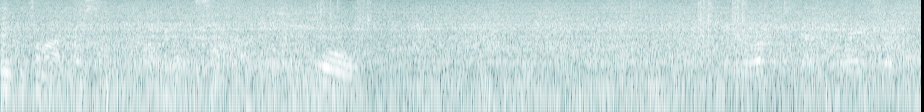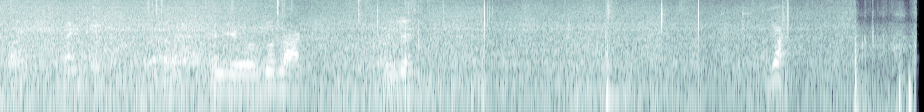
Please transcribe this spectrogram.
Thank you so much. Whoa. Thank you. Thank you. Good luck. Okay. Yeah.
